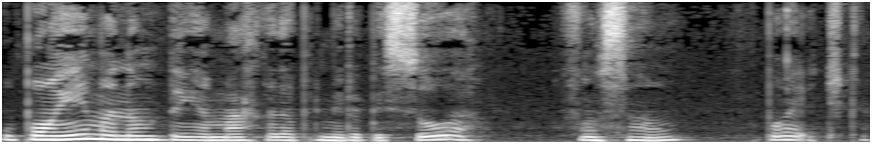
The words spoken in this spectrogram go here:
O poema não tem a marca da primeira pessoa, função poética.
